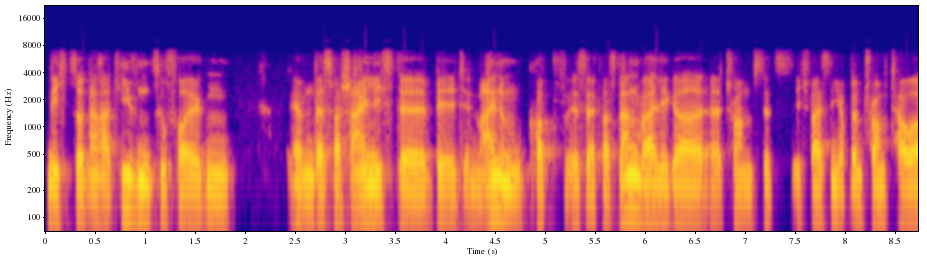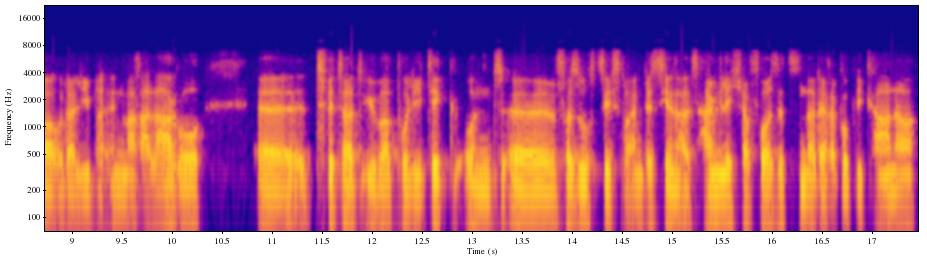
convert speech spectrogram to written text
nicht so Narrativen zu folgen, das wahrscheinlichste Bild in meinem Kopf ist etwas langweiliger. Äh, Trump sitzt, ich weiß nicht, ob im Trump Tower oder lieber in Mar-a-Lago, äh, twittert über Politik und äh, versucht sich so ein bisschen als heimlicher Vorsitzender der Republikaner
